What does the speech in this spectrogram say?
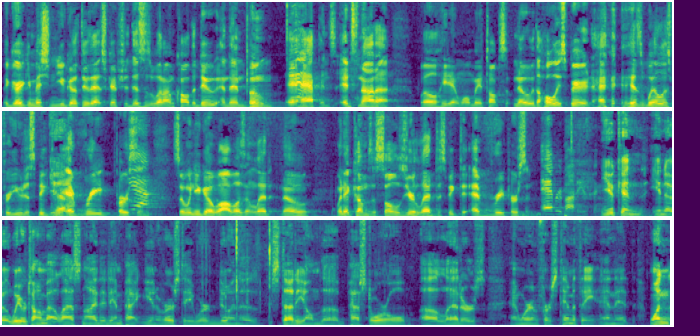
The Great Commission, you go through that scripture. This is what I'm called to do, and then boom, it Yeah. happens. It's not a, well, he didn't want me to talk. So, no, the Holy Spirit, his will is for you to speak to every person. Yeah. So when you go, well, I wasn't led, no, when it comes to souls, you're led to speak to every person. Everybody's. You can, you know, we were talking about last night at Impact University. We're doing a study on the pastoral uh, letters, and we're in First Timothy. And it one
